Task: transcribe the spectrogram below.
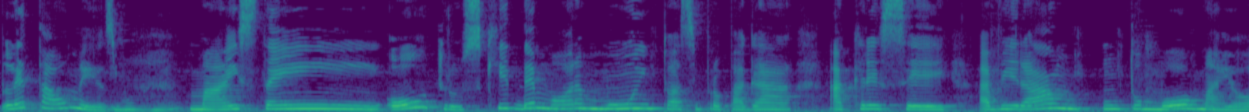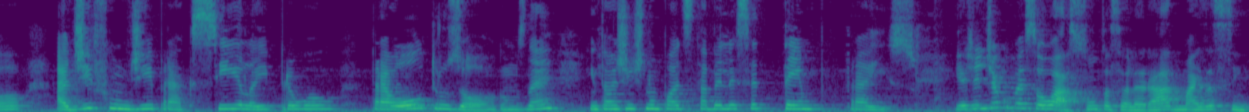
letal mesmo. Uhum. Mas tem outros que demora muito a se propagar, a crescer, a virar um, um tumor maior, a difundir para a axila e para outros órgãos, né? Então a gente não pode estabelecer tempo para isso. E a gente já começou o assunto acelerado, mas assim,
